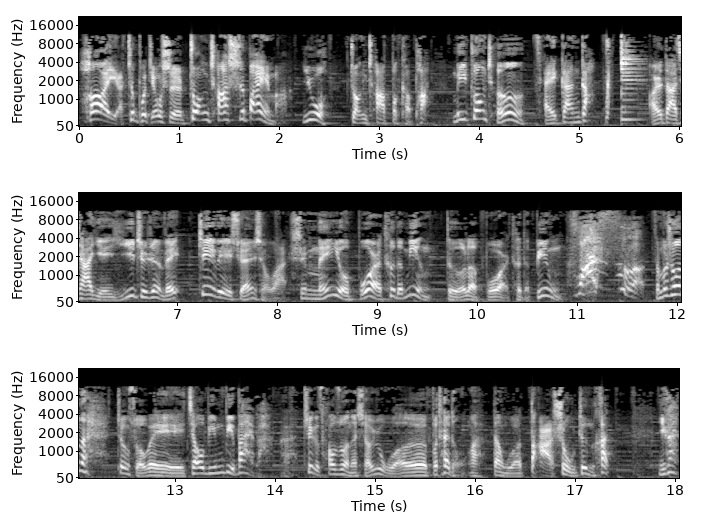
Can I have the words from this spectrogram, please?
嗨呀，这不就是装叉失败吗？哟，装叉不可怕，没装成才尴尬。”而大家也一致认为，这位选手啊是没有博尔特的命，得了博尔特的病，烦死了。怎么说呢？正所谓骄兵必败吧。啊，这个操作呢，小雨我不太懂啊，但我大受震撼。你看，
